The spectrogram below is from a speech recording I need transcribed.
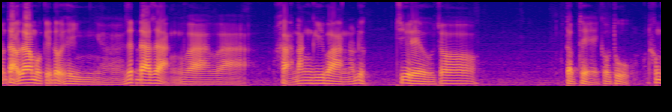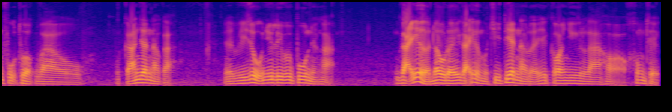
Nó tạo ra một cái đội hình ờ, rất đa dạng và và khả năng ghi bàn nó được chia đều cho tập thể cầu thủ, không phụ thuộc vào một cá nhân nào cả. Để ví dụ như Liverpool chẳng hạn, gãy ở đâu đấy, gãy ở một chi tiết nào đấy thì coi như là họ không thể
